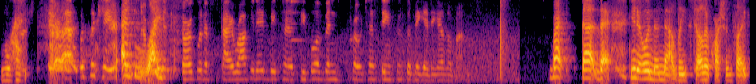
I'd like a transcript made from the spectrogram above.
rights. If that was the case, and life in New York would have skyrocketed because people have been protesting since the beginning of the month. Right. That that you know, and then that leads to other questions like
